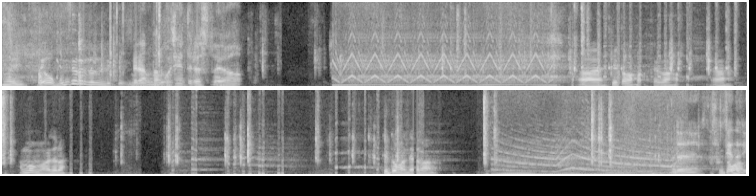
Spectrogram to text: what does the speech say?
아니 내가 문제를 저질릴게. 베란다 고생해드렸어요. 아 일단 내가 야한 번만 맞아라. 그동안 내가 네, 그동안 소개해드릴게요.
